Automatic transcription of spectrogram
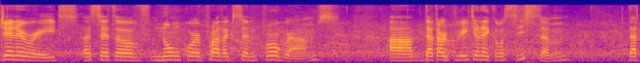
generate a set of non-core products and programs um, that are creating an ecosystem that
